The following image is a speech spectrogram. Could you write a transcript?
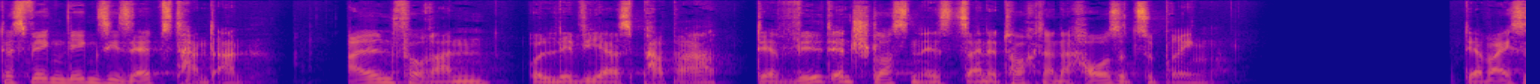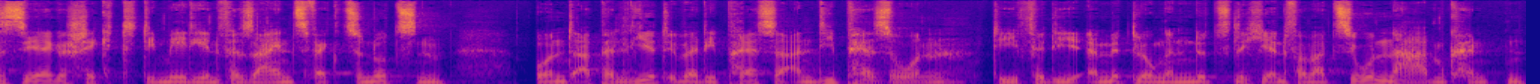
Deswegen legen sie selbst Hand an. Allen voran Olivias Papa, der wild entschlossen ist, seine Tochter nach Hause zu bringen. Der weiß es sehr geschickt, die Medien für seinen Zweck zu nutzen und appelliert über die Presse an die Personen, die für die Ermittlungen nützliche Informationen haben könnten,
